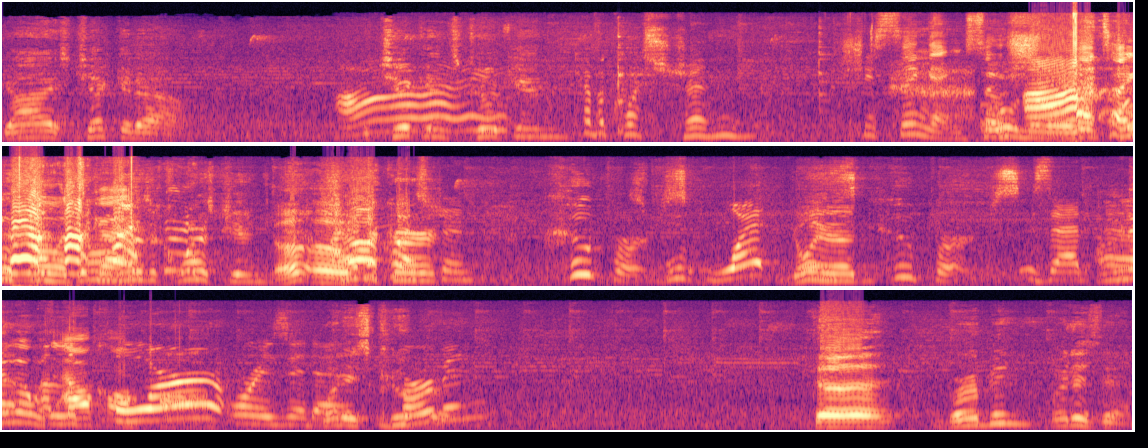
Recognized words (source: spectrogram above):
Guys, check it out. The chicken's I cooking. have a question. She's singing, so Oh, no. that's how you know it's Someone has a good. question. Uh-oh. I have a Shocker. Question. Coopers. What Go is ahead. Coopers? Is that I'm a, go with a alcohol. liqueur or is it a What is Cooper? bourbon? The Bourbon? What is that?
